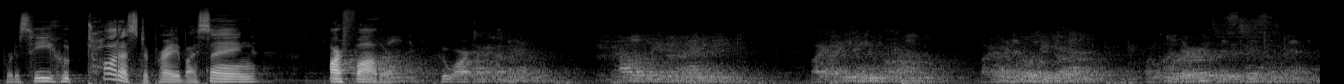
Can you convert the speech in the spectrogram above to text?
For it is He who taught us to pray by saying, Our Father, who art in heaven, hallowed be thy name. Thy kingdom come, thy will be done, on earth as it is in heaven.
